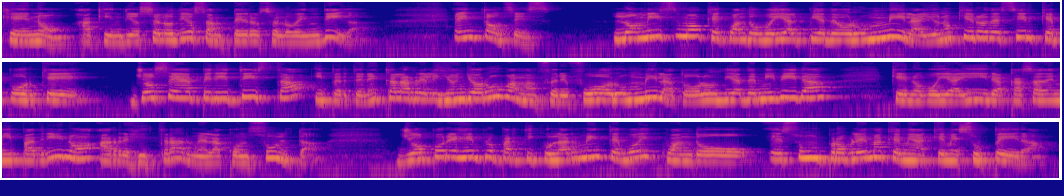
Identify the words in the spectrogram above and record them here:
que no, a quien Dios se lo dio, San Pedro se lo bendiga. Entonces, lo mismo que cuando voy al pie de Orunmila, yo no quiero decir que porque yo sea espiritista y pertenezca a la religión Yoruba, Manferefu Orunmila todos los días de mi vida, que no voy a ir a casa de mi padrino a registrarme a la consulta. Yo, por ejemplo, particularmente voy cuando es un problema que me, que me supera.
